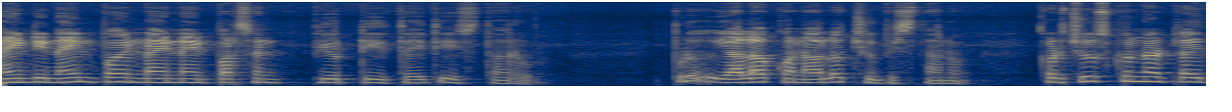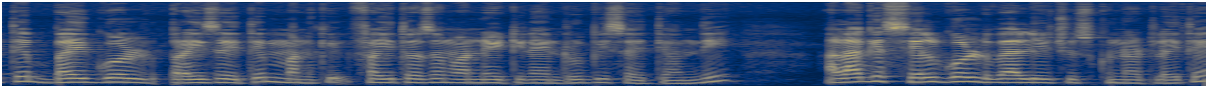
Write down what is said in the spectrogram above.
ninety nine point nine nine percent purity అయితే ఇస్తారు. ఇప్పుడు ఎలా కొనాలో చూపిస్తాను. ఇక్కడ చూసుకున్నట్లయితే బై గోల్డ్ ప్రైస్ అయితే మనకి five thousand one eighty nine rupees అయితే ఉంది. అలాగే సెల్ గోల్డ్ వాల్యూ చూసుకున్నట్లయితే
